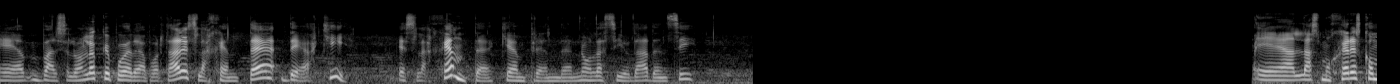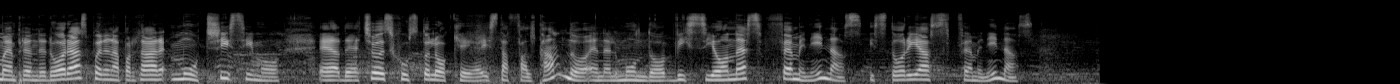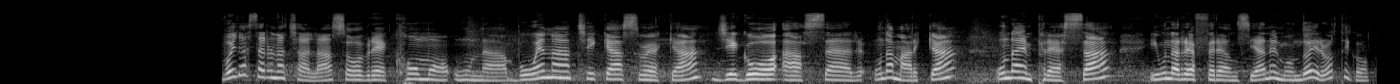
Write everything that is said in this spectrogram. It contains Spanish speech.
Eh, Barcelona lo que puede aportar es la gente de aquí, es la gente que emprende, no la ciudad en sí. Eh, las mujeres como emprendedoras pueden aportar muchísimo. Eh, de hecho, es justo lo que está faltando en el mundo, visiones femeninas, historias femeninas. Voy a hacer una charla sobre cómo una buena chica sueca llegó a ser una marca, una empresa y una referencia en el mundo erótico.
